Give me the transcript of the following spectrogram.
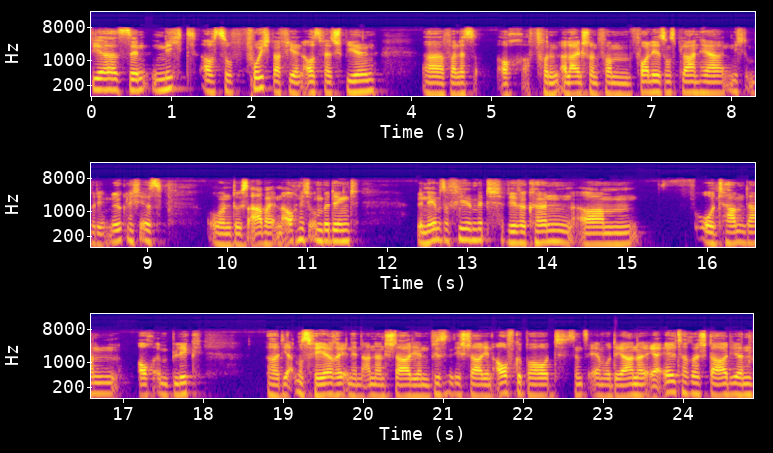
wir sind nicht auf so furchtbar vielen Auswärtsspielen, äh, weil es auch von allein schon vom Vorlesungsplan her nicht unbedingt möglich ist und durchs Arbeiten auch nicht unbedingt. Wir nehmen so viel mit, wie wir können ähm, und haben dann auch im Blick äh, die Atmosphäre in den anderen Stadien. Wie sind die Stadien aufgebaut? Sind es eher moderne, eher ältere Stadien?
